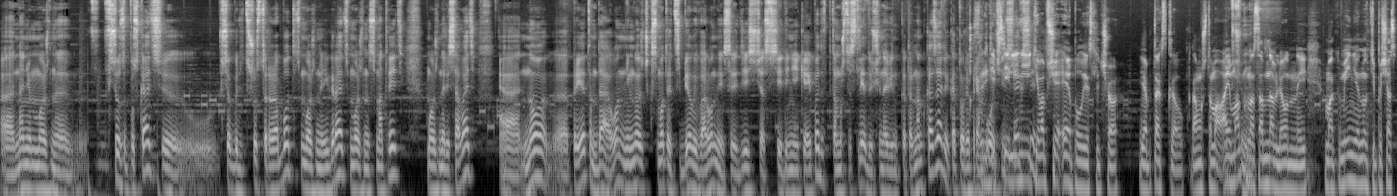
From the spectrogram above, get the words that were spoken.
Э, на нем можно все запускать, э, все будет шустро работать, можно играть, можно смотреть, можно рисовать. Но при этом, да, он немножечко смотрится белой вороной среди сейчас всей линейки iPad, потому что следующая новинка, которую нам показали, которая прям среди очень всей секси, линейки вообще Apple, если что. Я бы так сказал. Потому что iMac Почему? у нас обновленный, Mac Mini, ну, типа, сейчас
